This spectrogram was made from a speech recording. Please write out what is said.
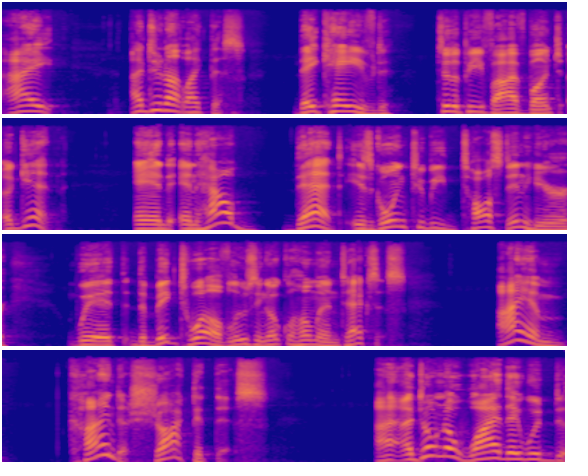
I, I do not like this. They caved to the P5 bunch again. And, and how that is going to be tossed in here with the Big 12 losing Oklahoma and Texas. I am kind of shocked at this. I, I don't know why they would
